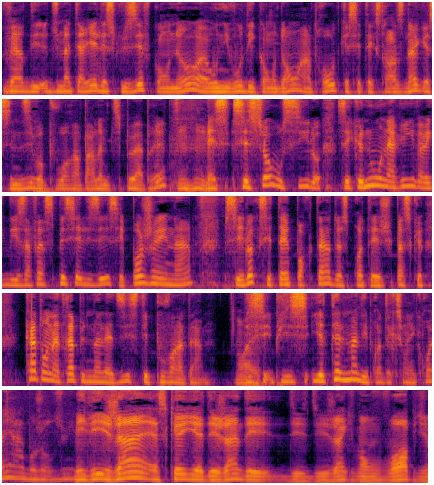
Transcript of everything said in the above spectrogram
vers des- du matériel exclusif qu'on a, euh, au niveau des condoms, entre autres, que c'est extraordinaire, que Cindy va pouvoir en parler un petit peu après. Mhm. Mais c'est ça aussi, là. C'est que nous, on arrive avec des affaires spécialisées, c'est pas gênant. C'est là que c'est important de se protéger parce que quand on attrape une maladie, c'est épouvantable. Ouais. Puis il y a tellement des protections incroyables aujourd'hui. Mais les gens, est-ce qu'il y a des gens, des, des, des gens qui vont vous voir puis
